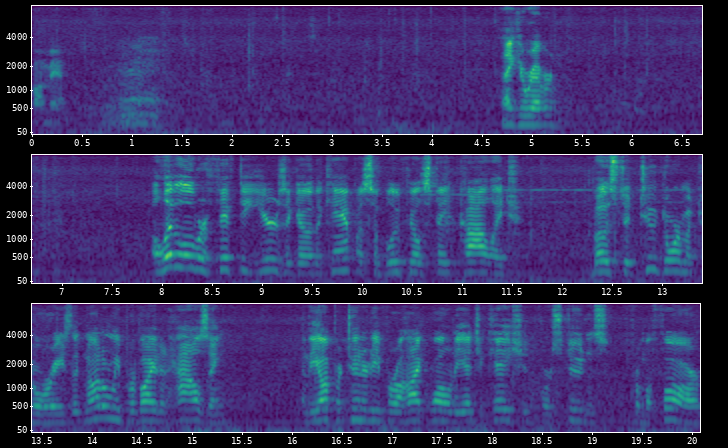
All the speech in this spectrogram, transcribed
Amen. Thank you, Reverend. A little over 50 years ago, the campus of Bluefield State College boasted two dormitories that not only provided housing and the opportunity for a high quality education for students from afar,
